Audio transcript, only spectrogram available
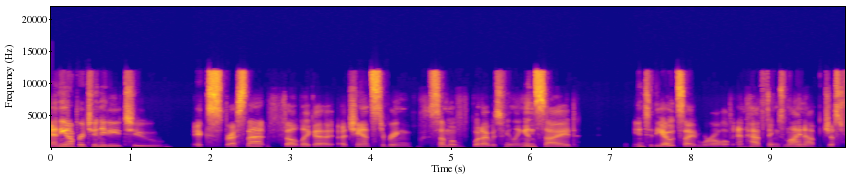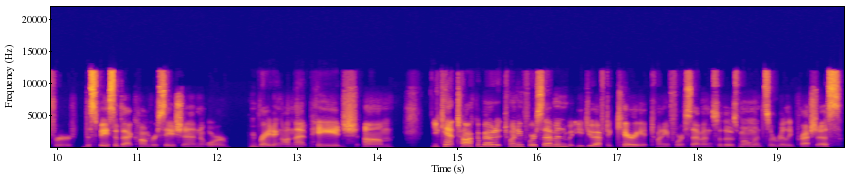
any opportunity to express that felt like a, a chance to bring some of what I was feeling inside into the outside world and have things line up just for the space of that conversation or writing on that page. Um, you can't talk about it 24 7, but you do have to carry it 24 7. So those moments are really precious.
